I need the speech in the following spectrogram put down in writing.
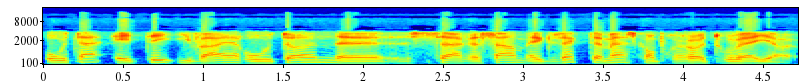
autant été, hiver, automne, ça ressemble exactement à ce qu'on pourrait retrouver ailleurs.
